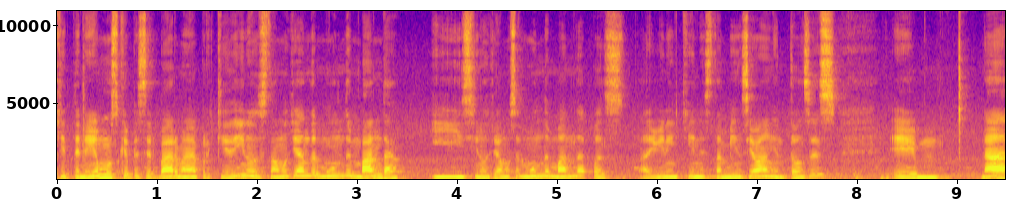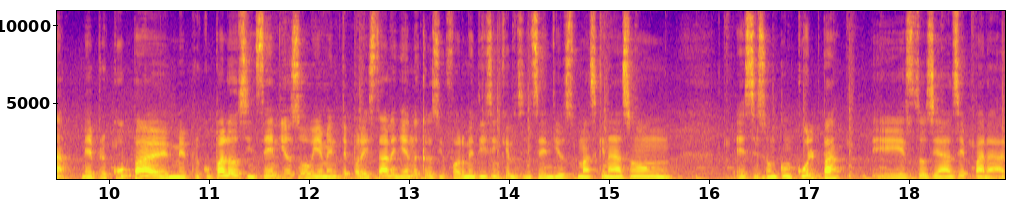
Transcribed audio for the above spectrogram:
que tenemos que preservar, porque di, nos estamos llevando al mundo en banda y si nos llevamos al mundo en banda, pues adivinen quiénes también se van. Entonces, eh, nada, me preocupa, me preocupa los incendios. Obviamente por ahí estaba leyendo que los informes dicen que los incendios más que nada son este, son con culpa. Eh, esto se hace para,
